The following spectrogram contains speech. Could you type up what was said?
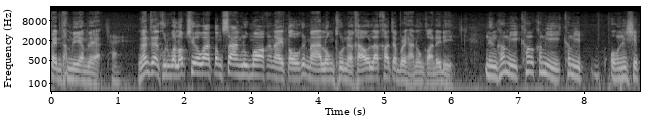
เป็นธรรมเนียมเลยอะใช่ งั้นจะคุณวรบเชื่อว่าต้องสร้างลูกหม้อข้างในโตขึ้นมาลงทุนกับเขาแล้วเขาจะบริหารองค์กรได้ดี หนึ่งเขามีเขาเขามีเขามี ownership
